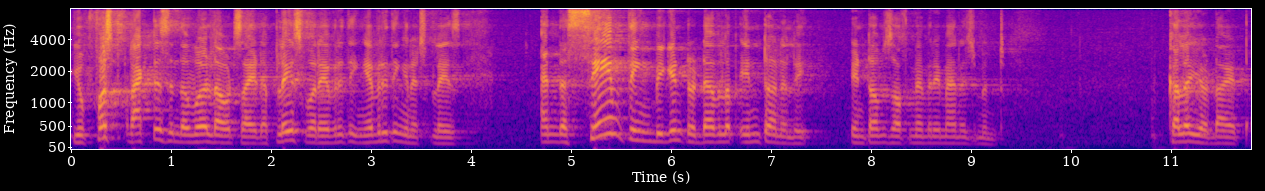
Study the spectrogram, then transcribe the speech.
you first practice in the world outside, a place for everything, everything in its place. And the same thing begin to develop internally in terms of memory management. Color your diet.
